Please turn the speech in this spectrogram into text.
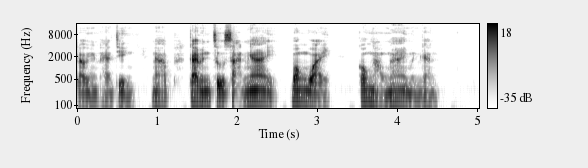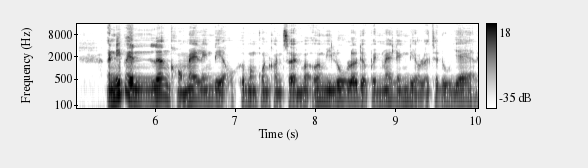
เราอย่างแท้จริงนะครับ กลายเป็นสื่อสารง่ายว่องไวก็เหงาง่ายเหมือนกัน อันนี้เป็นเรื่องของแม่เลี้ยงเดี่ยว คือบางคน concern ว่าเออมีลูกแล้วเดี๋ยวเป็นแม่เลี้ยงเดี่ยวแล้วจะดูแย่อะไร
